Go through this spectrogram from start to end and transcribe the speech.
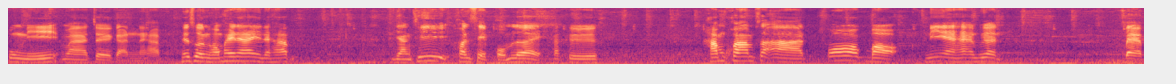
พรุ่งนี้มาเจอกันนะครับ ในส่วนของภายในนะครับ อย่างที่คอนเซปต์ผมเลยก็คือ ทำความสะอาดฟอกเบาะนี่ฮะเพื่อน แบบ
